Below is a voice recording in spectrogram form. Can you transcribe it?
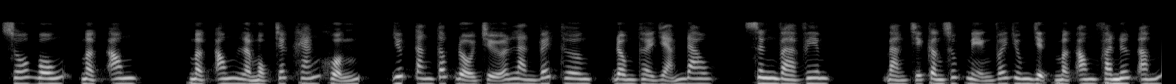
Số 4. Mật ong. Mật ong là một chất kháng khuẩn, giúp tăng tốc độ chữa lành vết thương, đồng thời giảm đau, sưng và viêm. Bạn chỉ cần xúc miệng với dung dịch mật ong pha nước ấm,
